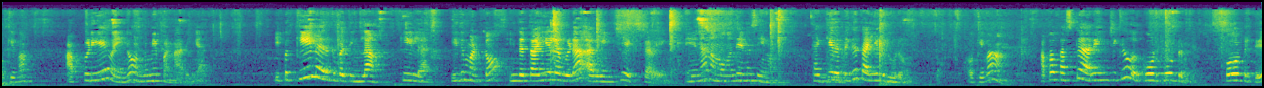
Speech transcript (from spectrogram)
ஓகேவா அப்படியே வைங்க ஒண்ணுமே பண்ணாதீங்க. இப்போ கீழே இருக்கு பாத்தீங்களா? கீழே. இது மட்டும் இந்த தையலை விட அரை இன்ச்சு எக்ஸ்ட்ரா வைங்க. ஏன்னா நம்ம வந்து என்ன செய்யணும்? தைக்கிறதுக்கு தையல் விடணும். ஓகேவா அப்போ ஃபஸ்ட்டு அரை இன்ச்சுக்கு ஒரு கோட் போட்டுருங்க. போட்டுட்டு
